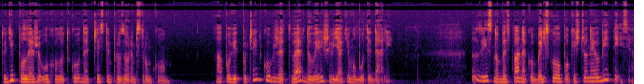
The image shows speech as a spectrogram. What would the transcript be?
тоді полежав у холодку над чистим прозорим струмком, а по відпочинку вже твердо вирішив, як йому бути далі. Ну, звісно, без пана Кобельського поки що не обійтися,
